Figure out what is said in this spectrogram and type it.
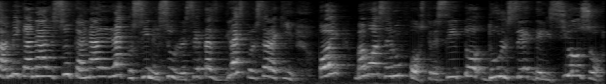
bienvenidos a mi canal, su canal, La Cocina y sus recetas. Gracias por estar aquí. Hoy vamos a hacer un postrecito dulce, delicioso.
